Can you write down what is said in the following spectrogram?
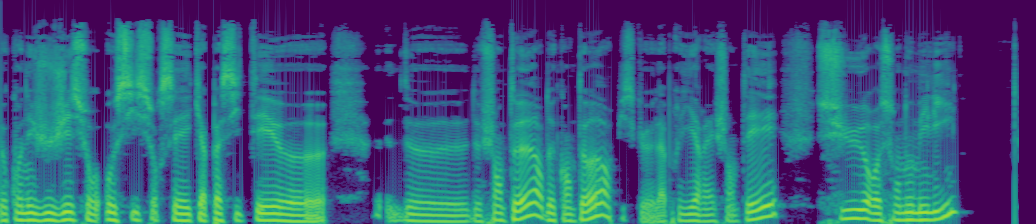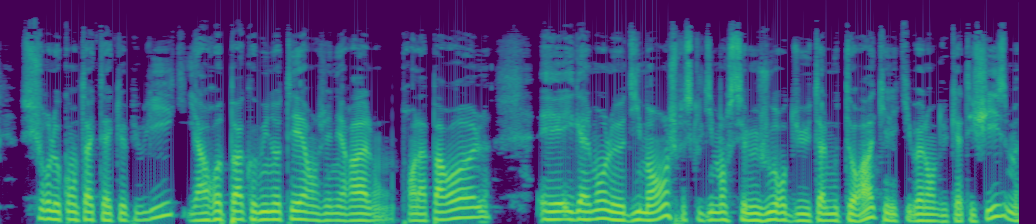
donc on est jugé aussi sur ses capacités euh, de, de chanteur, de cantor, puisque la prière est chantée, sur son homélie, sur le contact avec le public. Il y a un repas communautaire en général, on prend la parole, et également le dimanche, parce que le dimanche c'est le jour du Talmud Torah, qui est l'équivalent du catéchisme.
